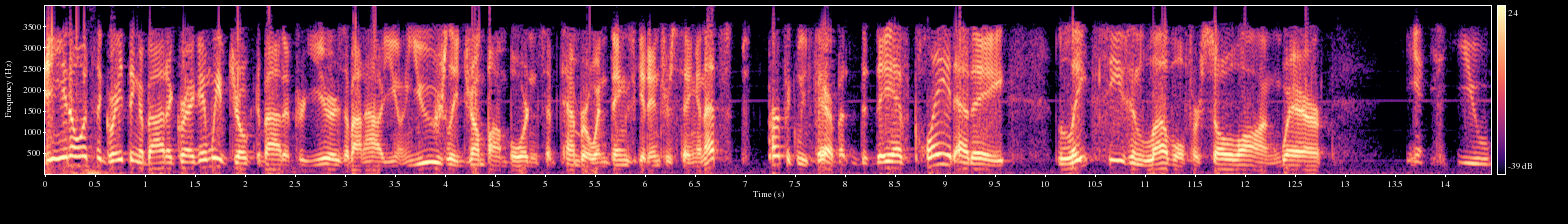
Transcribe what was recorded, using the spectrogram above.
You know what's the great thing about it, Greg? And we've joked about it for years about how you know, usually jump on board in September when things get interesting, and that's perfectly fair. But they have played at a late season level for so long where you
